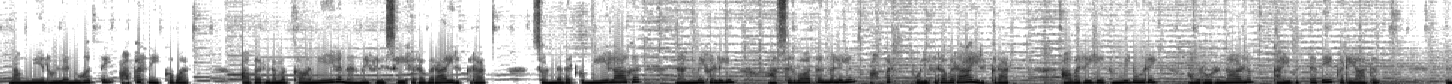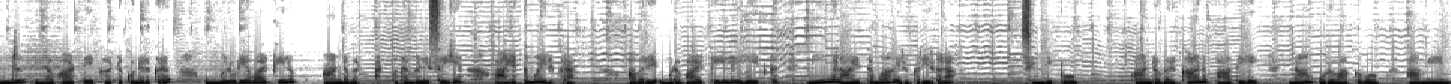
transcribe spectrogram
நம்மேல் உள்ள நுகத்தை அவர் நீக்குவார். அவர் நமக்கு அநேக நன்மைகளை செய்கிறவராயிருக்கிறார். சொன்னதற்கு மேலாக நன்மைகளையும் ஆசிர்வாதங்களையும் அவர் பொழிகிறவராயிருக்கிறார். அவரையே நம்பினோரை அவர் ஒரு நாளும் கைவிட்டதே கிடையாது. இன்று இந்த வார்த்தையை கேட்டுக்கொண்டிருக்கிற உங்களுடைய வாழ்க்கையிலும் ஆண்டவர் அற்புதங்களை செய்ய ஆயத்தமாக இருக்கிறார். அவரை உங்களோட வாழ்க்கையில ஏற்க நீங்கள் ஆயத்தமாக இருக்கிறீர்களா? சிந்திப்போம். ஆண்டவருக்கான பாதையை நாம் உருவாக்குவோம். ஆமீன்.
